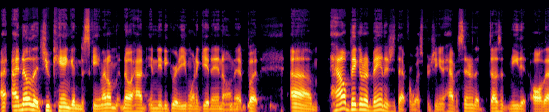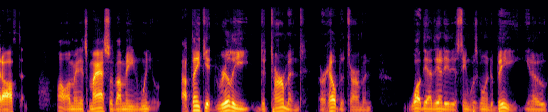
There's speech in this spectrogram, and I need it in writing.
I, I know that you can get into scheme. I don't know how nitty gritty you want to get in on it, but um, how big of an advantage is that for West Virginia to have a center that doesn't need it all that often? Oh, I mean, it's massive. I mean, when I think it really determined or helped determine what the identity of this team was going to be. You know,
